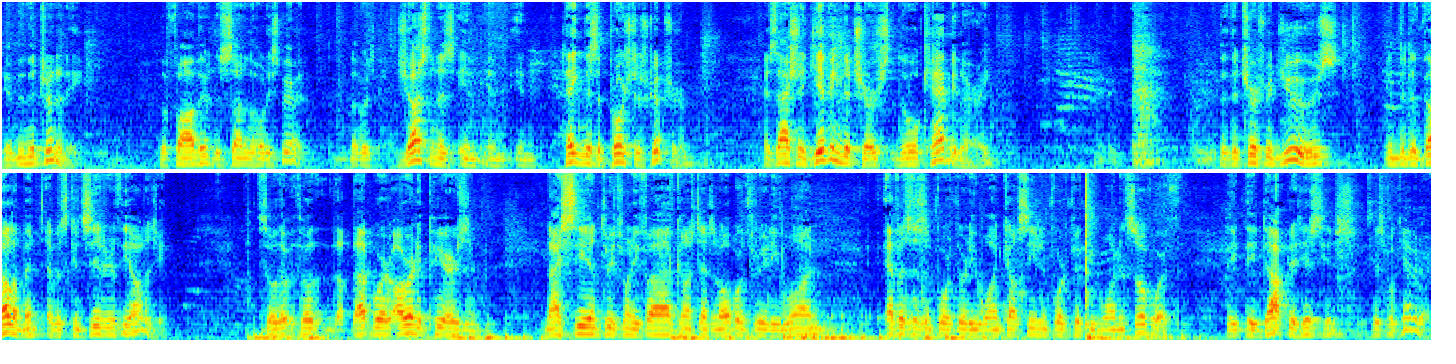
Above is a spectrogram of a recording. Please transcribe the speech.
in the Trinity the Father, the Son, and the Holy Spirit. In other words, Justin is in, in, in taking this approach to Scripture, is actually giving the church the vocabulary that the church would use in the development of its considered theology. So, that, so that word already appears in Nicaea in 325, Constantinople in 381, Ephesus in 431, Chalcedon in 451, and so forth. They, they adopted his, his, his vocabulary.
